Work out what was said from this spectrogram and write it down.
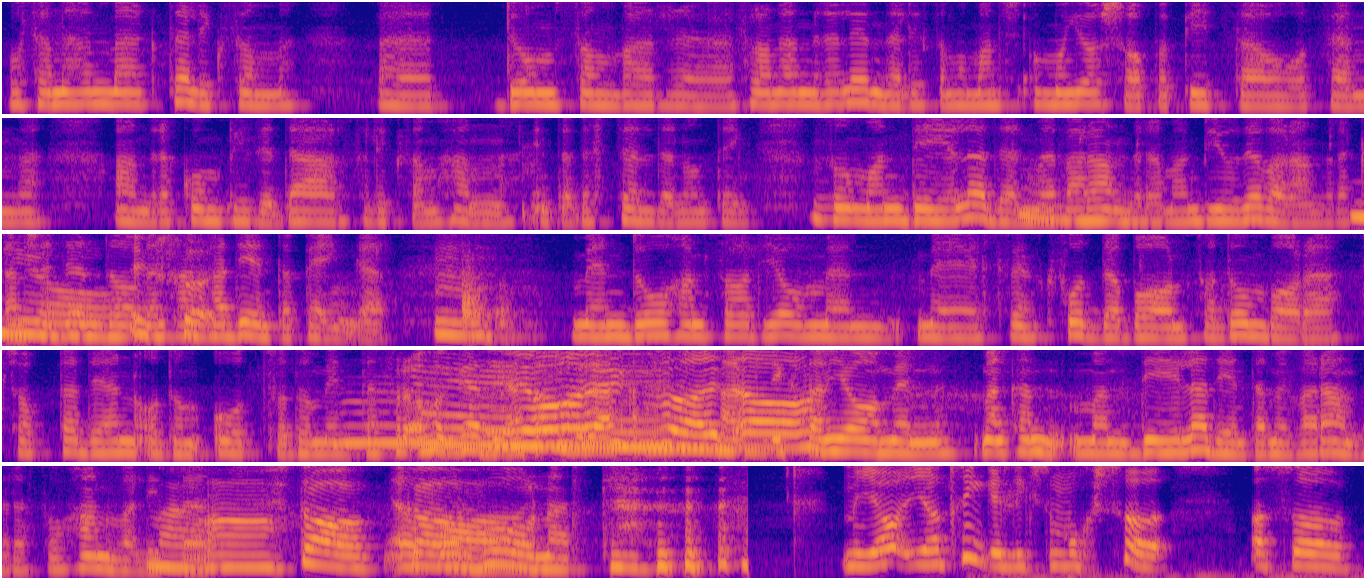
och sen han märkte liksom eh, de som var eh, från andra länder, liksom, om, man, om jag köper pizza och sen andra kompisar där så liksom han inte beställde någonting. Så man delade den med varandra, man bjuder varandra. Kanske Ja, den dagen exakt. han hade inte pengar. Mm. Men då han sa att ja, men med svenskfödda barn så de bara köpte den och de åt så de inte frågade Ja, andra. exakt, Att ja. liksom, ja, men man, kan, man delade inte med varandra så han var lite ja, förvånad. Men jag, jag tänker liksom också, alltså.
